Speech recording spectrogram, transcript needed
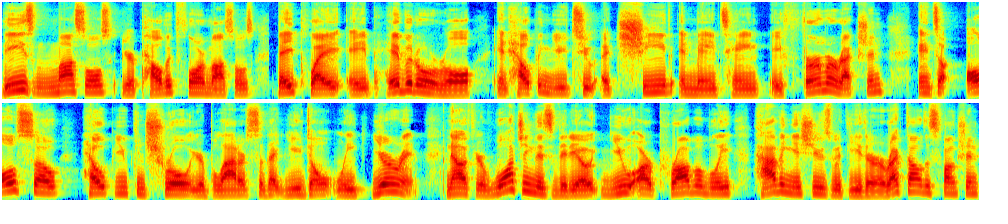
these muscles, your pelvic floor muscles, they play a pivotal role in helping you to achieve and maintain a firm erection and to also help you control your bladder so that you don't leak urine. Now, if you're watching this video, you are probably having issues with either erectile dysfunction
